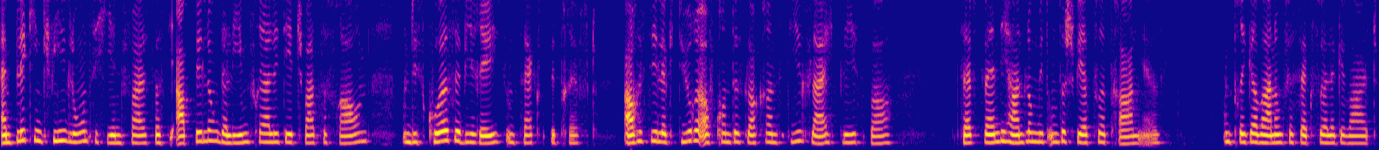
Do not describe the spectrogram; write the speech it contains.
ein Blick in Queenie lohnt sich jedenfalls, was die Abbildung der Lebensrealität schwarzer Frauen und Diskurse wie Race und Sex betrifft. Auch ist die Lektüre aufgrund des lockeren Stils leicht lesbar selbst wenn die Handlung mitunter schwer zu ertragen ist. Und Triggerwarnung für sexuelle Gewalt.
